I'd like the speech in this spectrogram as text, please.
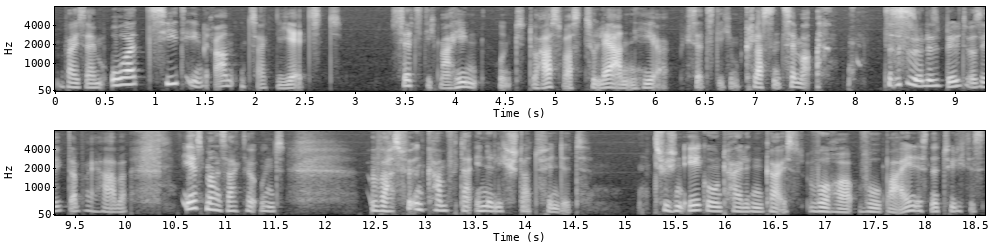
bei seinem Ohr, zieht ihn ran und sagt, jetzt, setz dich mal hin und du hast was zu lernen hier. Ich setz dich im Klassenzimmer. Das ist so das Bild, was ich dabei habe. Erstmal sagt er uns, was für ein Kampf da innerlich stattfindet zwischen Ego und Heiligen Geist, wora, wobei es natürlich das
